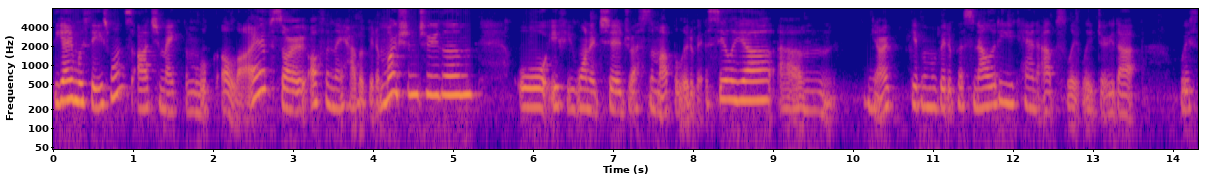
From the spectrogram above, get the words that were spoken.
The aim with these ones are to make them look alive, so often they have a bit of motion to them, or if you wanted to dress them up a little bit sillier, um, you know, give them a bit of personality, you can absolutely do that with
